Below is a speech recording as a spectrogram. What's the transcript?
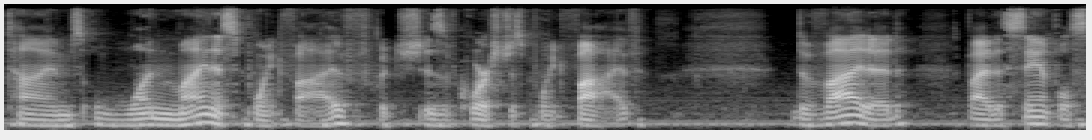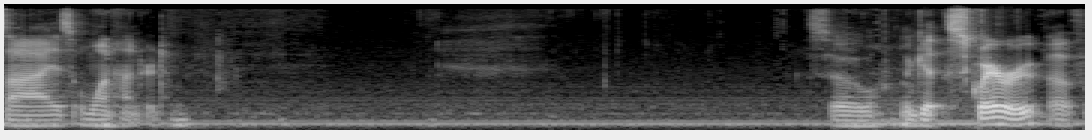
times 1 minus 0.5, which is of course just 0.5, divided by the sample size 100. So we get the square root of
